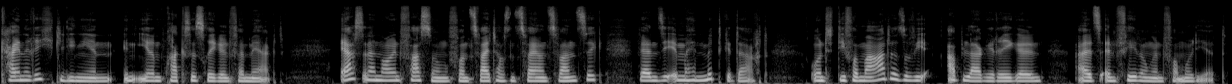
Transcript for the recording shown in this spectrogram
keine Richtlinien in ihren Praxisregeln vermerkt. Erst in der neuen Fassung von 2022 werden sie immerhin mitgedacht und die Formate sowie Ablageregeln als Empfehlungen formuliert.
